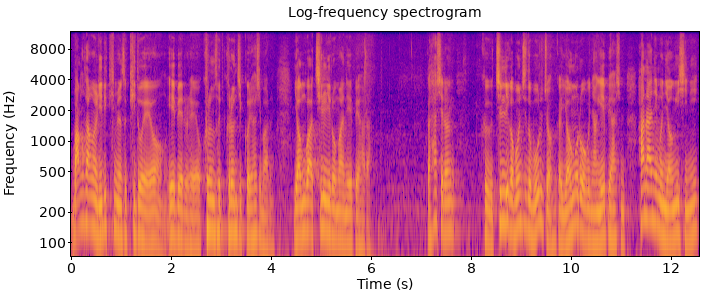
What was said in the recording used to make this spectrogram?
망상을 일으키면서 기도해요. 예배를 해요. 그런 소, 그런 짓거리 하지 마라. 영과 진리로만 예배하라. 그러니까 사실은 그 진리가 뭔지도 모르죠. 그러니까 영으로 그냥 예배하시면 하나님은 영이시니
